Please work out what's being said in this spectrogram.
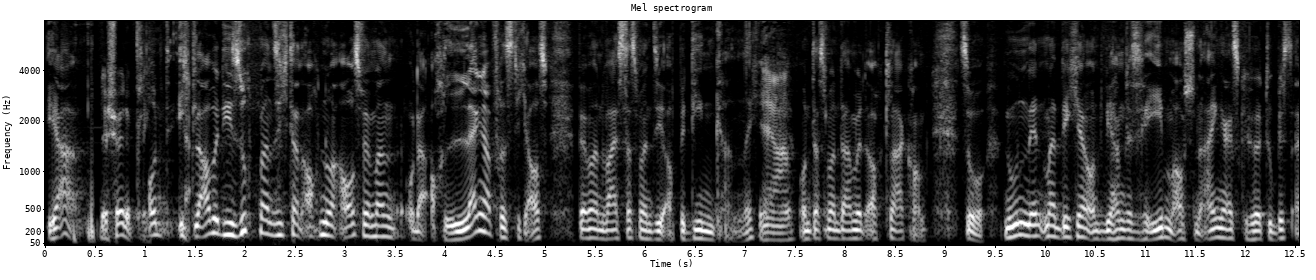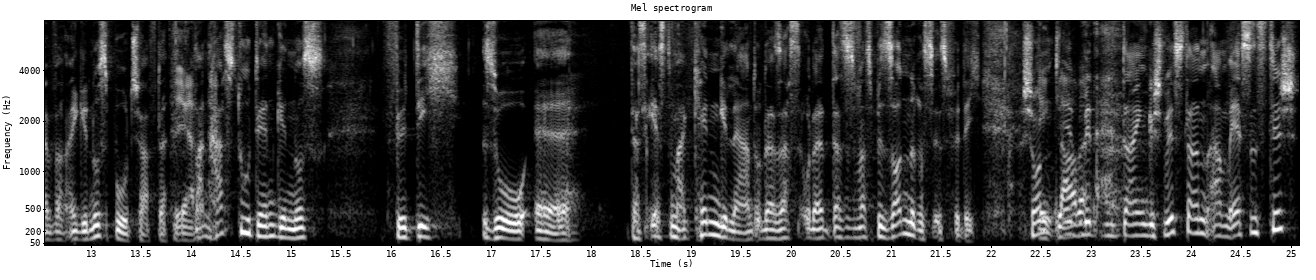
Ja. Eine schöne Pflicht. Und ich ja. glaube, die sucht man sich dann auch nur aus, wenn man, oder auch längerfristig aus, wenn man weiß, dass man sie auch bedienen kann. Nicht? Ja. Und dass man damit auch klarkommt. So, nun nennt man dich ja, und wir haben das ja eben auch schon eingangs gehört, du bist einfach ein Genussbotschafter. Ja. Wann hast du denn Genuss für dich so äh, das erste Mal kennengelernt oder sagst oder dass es was Besonderes ist für dich? Schon glaube, mit deinen Geschwistern am Essenstisch?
